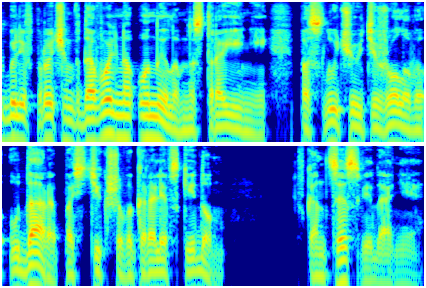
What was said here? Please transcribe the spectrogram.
были, впрочем, в довольно унылом настроении по случаю тяжелого удара, постигшего королевский дом. В конце свидания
